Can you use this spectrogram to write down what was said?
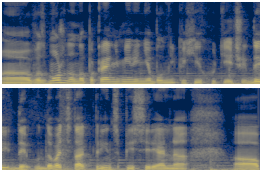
э, возможно, но, по крайней мере, не было никаких утечек. Да, да, давайте так, в принципе, если реально э,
